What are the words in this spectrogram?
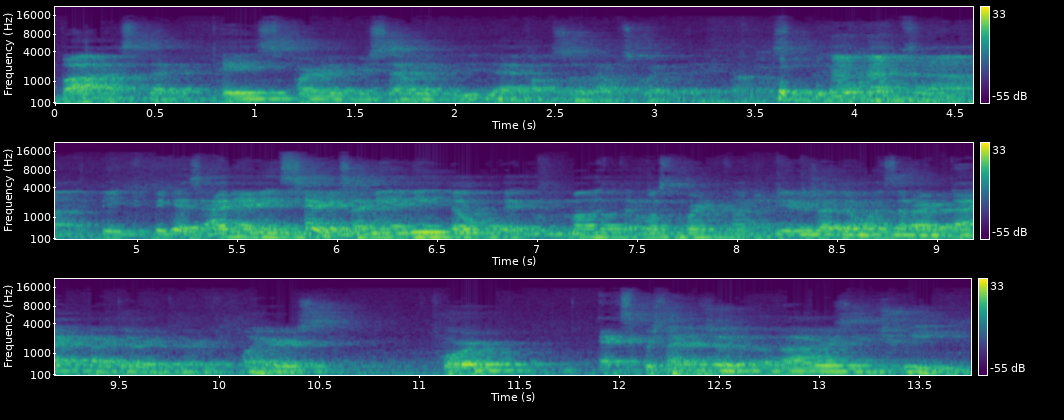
boss that pays part of your salary to do that also helps quite a bit, uh, because I mean, I mean, serious. I mean, I mean, the, the most the most important contributors are the ones that are backed by their, their employers for X percentage of, of hours each week.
